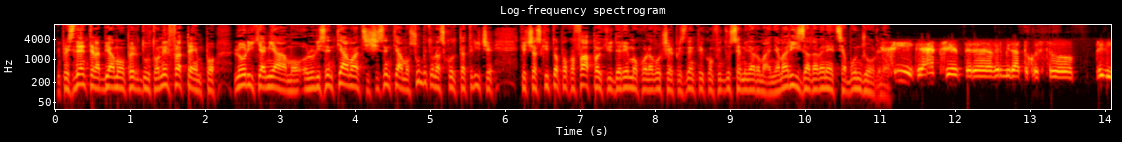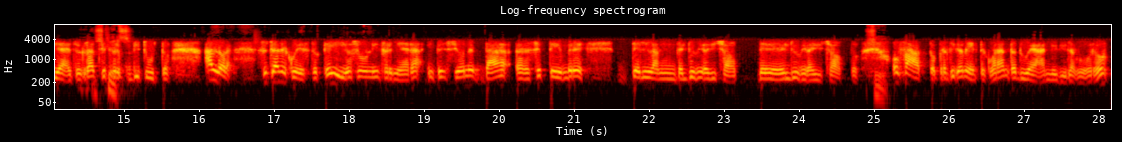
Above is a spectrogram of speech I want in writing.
Il Presidente l'abbiamo perduto. Nel frattempo lo richiamiamo, lo risentiamo, anzi ci sentiamo subito un'ascoltatrice che ci ha scritto poco fa, poi chiuderemo con la voce del Presidente di Confindustria Emilia Romagna. Marisa da Venezia, buongiorno. Sì, grazie per avermi dato questo privilegio, grazie per, di tutto. Allora, succede questo, che io sono un'infermiera in pensione da eh, settembre dell'an- del 2018. Del 2018. Ho fatto praticamente 42 anni di lavoro,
